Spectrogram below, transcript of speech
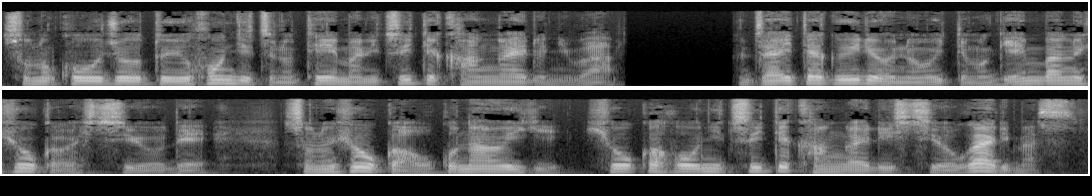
その向上という本日のテーマについて考えるには、在宅医療においても現場の評価が必要で、その評価を行う意義、評価法について考える必要があります。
